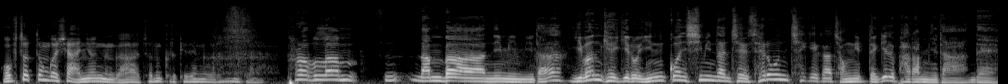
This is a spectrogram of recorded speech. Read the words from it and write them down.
없었던 것이 아니었는가 저는 그렇게 생각을 합니다. 프로블럼 남바님입니다. 이번 계기로 인권 시민단체의 새로운 체계가 정립되길 바랍니다. 네.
